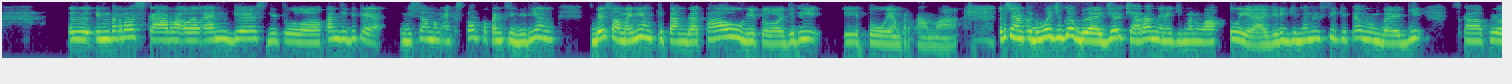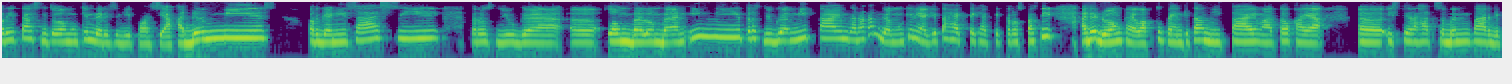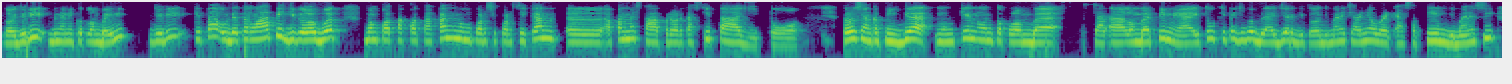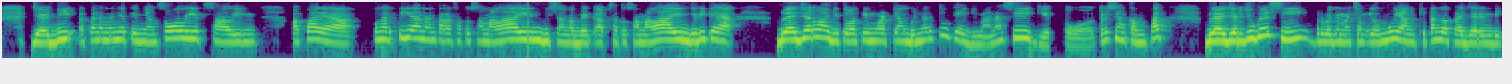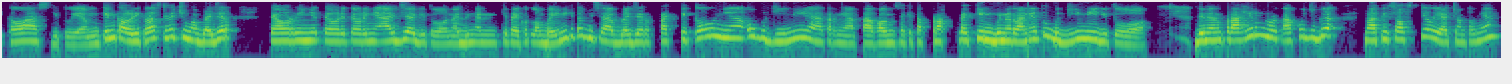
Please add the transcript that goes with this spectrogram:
uh, interest ke arah oil and gas gitu loh kan jadi kayak bisa mengekspor potensi diri yang sebenarnya selama ini yang kita nggak tahu gitu loh jadi itu yang pertama. Terus yang kedua juga belajar cara manajemen waktu ya. Jadi gimana sih kita membagi skala prioritas gitu loh mungkin dari segi porsi akademis, organisasi, terus juga uh, lomba-lombaan ini, terus juga me time karena kan nggak mungkin ya kita hektik-hektik terus pasti ada dong kayak waktu pengen kita me time atau kayak uh, istirahat sebentar gitu loh. Jadi dengan ikut lomba ini jadi kita udah terlatih gitu loh buat mengkotak-kotakan, memporsi-porsikan uh, apa namanya skala prioritas kita gitu. Terus yang ketiga mungkin untuk lomba Eh, lomba tim ya itu kita juga belajar gitu loh gimana caranya work as a team gimana sih jadi apa namanya tim yang solid saling apa ya pengertian antara satu sama lain bisa nge-backup satu sama lain jadi kayak belajar lah gitu loh teamwork yang benar tuh kayak gimana sih gitu. Terus yang keempat belajar juga sih berbagai macam ilmu yang kita nggak pelajarin di kelas gitu ya. Mungkin kalau di kelas kita cuma belajar teorinya teori-teorinya aja gitu loh. Nah dengan kita ikut lomba ini kita bisa belajar praktikalnya. Oh begini ya ternyata kalau misalnya kita praktekin benerannya tuh begini gitu loh. Dan yang terakhir menurut aku juga melatih soft skill ya. Contohnya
